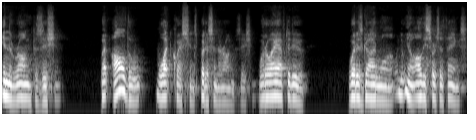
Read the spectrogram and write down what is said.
in the wrong position. But all the what questions put us in the wrong position. What do I have to do? What does God want? You know, all these sorts of things.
